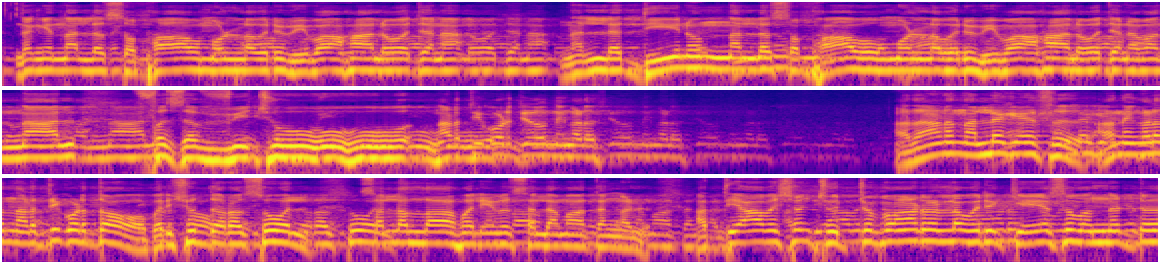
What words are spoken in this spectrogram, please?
അല്ലെങ്കിൽ നല്ല സ്വഭാവമുള്ള ഒരു വിവാഹാലോചന നല്ല ദീനും നല്ല സ്വഭാവവുമുള്ള ഒരു വിവാഹാലോചന വന്നാൽ. നടത്തി കൊടുത്തതോ നിങ്ങൾ അതാണ് നല്ല കേസ്. അത് നിങ്ങൾ നടത്തി കൊടുത്തോ? പരിശുദ്ധ റസൂൽ സല്ലല്ലാഹു അലൈഹി വസല്ലമ തങ്ങൾ. അത്യാവശ്യം ചുറ്റുപാടുള്ള ഒരു കേസ് വന്നിട്ട്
